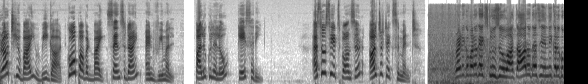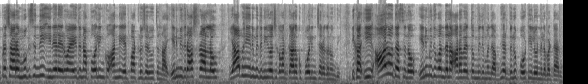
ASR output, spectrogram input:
Brought you by V Guard co powered by Sensodyne and Vimal పలుకులలో కేసరి. Associate sponsor UltraTech cement right మరొక ఎక్స్క్లూజివ్ వార్త. ఆరో దశ ఎన్నికలకు ప్రచారం ముగిసింది. ఈ నెల ఇరవై ఐదున పోలింగ్కు అన్ని ఏర్పాట్లు జరుగుతున్నాయి. ఎనిమిది రాష్ట్రాల్లో యాభై ఎనిమిది నియోజకవర్గాలకు పోలింగ్ జరగనుంది. ఇక ఈ ఆరో దశలో ఎనిమిది వందల అరవై తొమ్మిది మంది అభ్యర్థులు పోటీలో నిలబడ్డారు.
